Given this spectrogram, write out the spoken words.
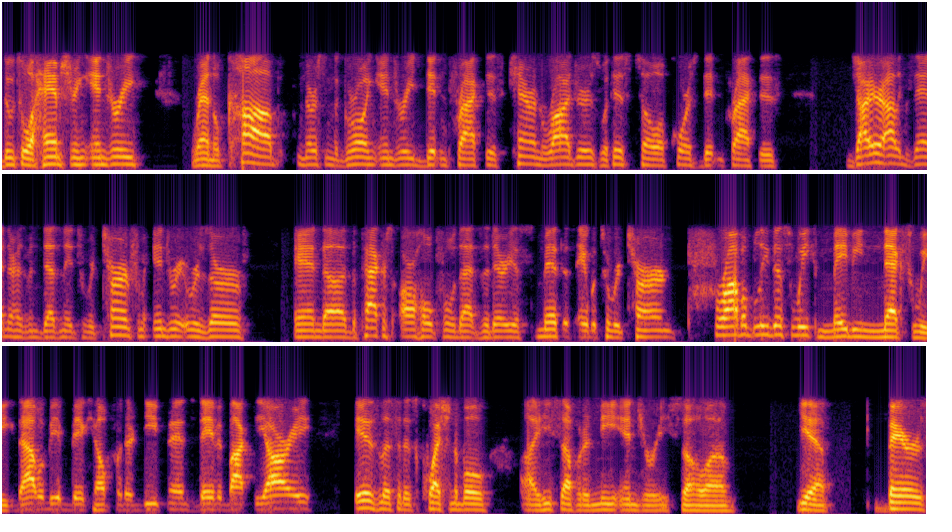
due to a hamstring injury. Randall Cobb, nursing the growing injury, didn't practice. Karen Rodgers, with his toe, of course, didn't practice. Jaire Alexander has been designated to return from injury reserve. And uh, the Packers are hopeful that Za'Darius Smith is able to return probably this week, maybe next week. That would be a big help for their defense. David Bakhtiari is listed as questionable. Uh, he suffered a knee injury. So, uh, yeah, Bears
